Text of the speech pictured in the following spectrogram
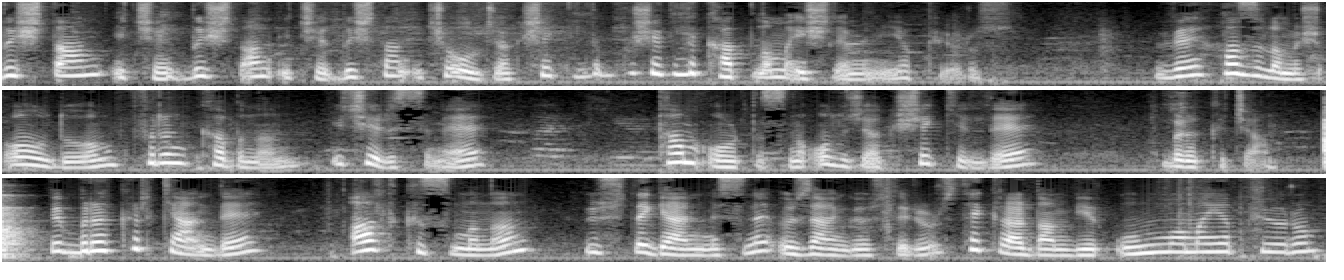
dıştan içe, dıştan içe, dıştan içe olacak şekilde bu şekilde katlama işlemini yapıyoruz. Ve hazırlamış olduğum fırın kabının içerisine tam ortasına olacak şekilde bırakacağım. Ve bırakırken de alt kısmının üste gelmesine özen gösteriyoruz. Tekrardan bir unlama yapıyorum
